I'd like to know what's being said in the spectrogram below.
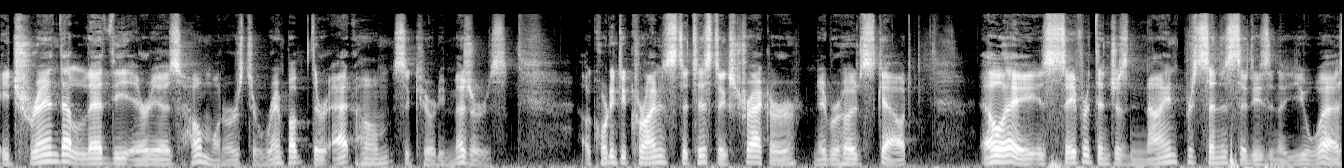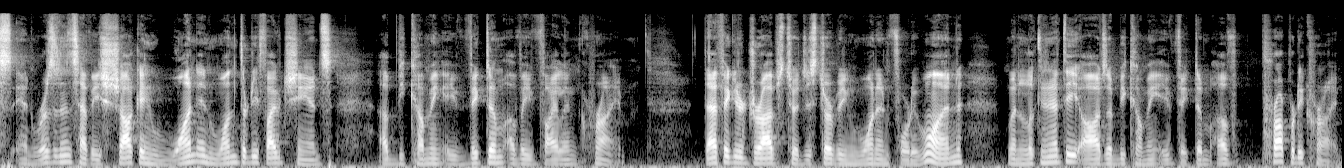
a trend that led the area's homeowners to ramp up their at home security measures. According to crime statistics tracker Neighborhood Scout, LA is safer than just 9% of cities in the US, and residents have a shocking 1 in 135 chance of becoming a victim of a violent crime. That figure drops to a disturbing 1 in 41 when looking at the odds of becoming a victim of property crime.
